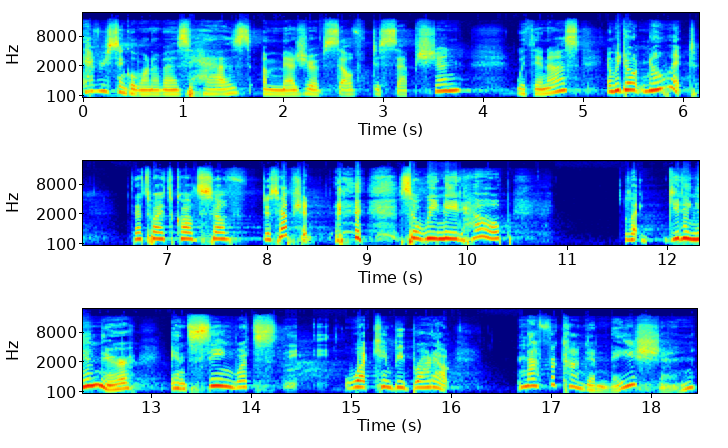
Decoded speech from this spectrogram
every single one of us has a measure of self deception within us, and we don't know it. That's why it's called self deception. so we need help, like getting in there and seeing what's what can be brought out. Not for condemnation,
